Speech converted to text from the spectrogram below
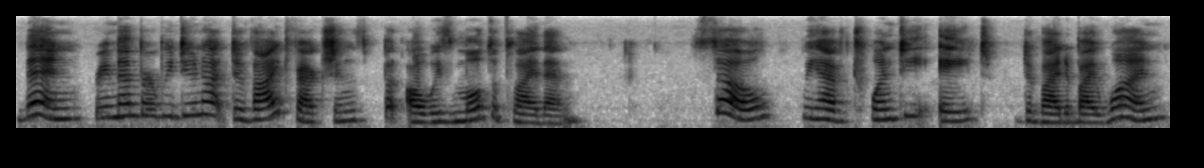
Then, remember we do not divide fractions, but always multiply them. So, we have 28 divided by 1.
